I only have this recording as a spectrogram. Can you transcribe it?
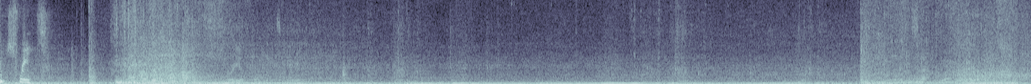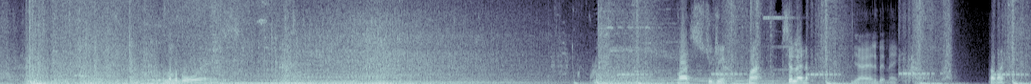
Sweet. Real things. So, Come on. Nice, GG. Right, see you later. yeah, in a bit, mate. Bye bye.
